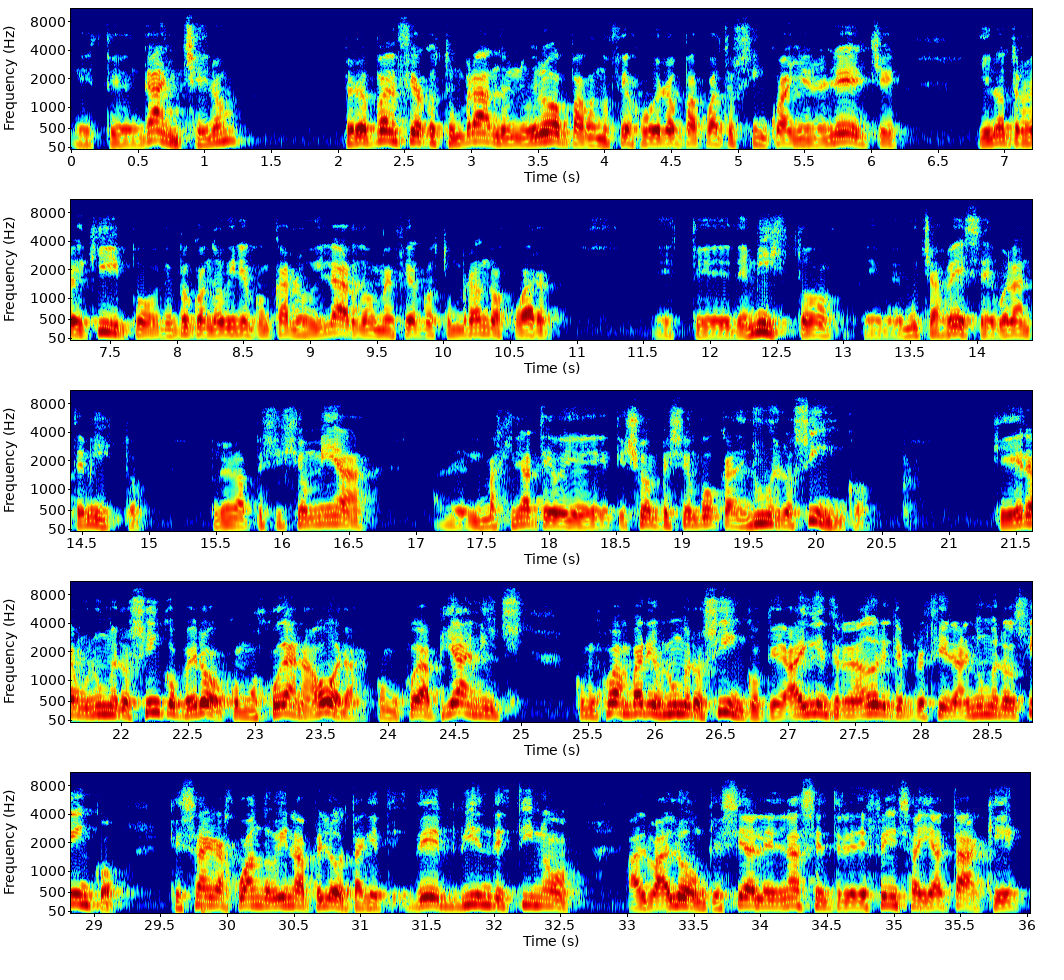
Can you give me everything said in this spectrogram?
este, enganche, ¿no? Pero después me fui acostumbrando en Europa, cuando fui a jugar Europa 4 o 5 años en el Elche y en otros equipos. Después cuando vine con Carlos Vilardo me fui acostumbrando a jugar este, de mixto, eh, muchas veces, de volante mixto. Pero la posición mía, eh, imagínate eh, que yo empecé en Boca de número 5, que era un número 5, pero como juegan ahora, como juega Pjanic, como juegan varios números 5, que hay entrenadores que prefieren al número 5 que salga jugando bien la pelota, que dé bien destino al balón, que sea el enlace entre defensa y ataque,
